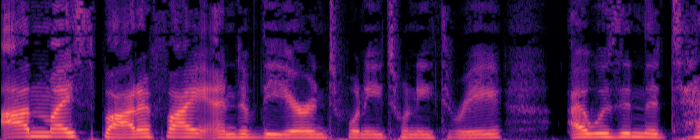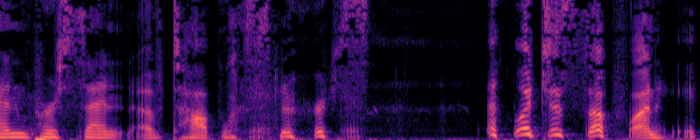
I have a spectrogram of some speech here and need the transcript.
on my Spotify end of the year in 2023, I was in the 10% of top listeners, which is so funny.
